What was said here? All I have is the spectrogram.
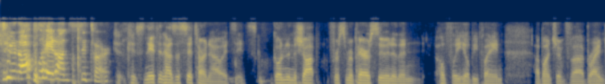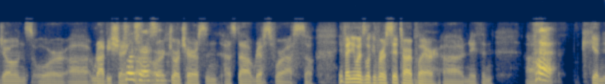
do not play it on sitar. Because Nathan has a sitar now. It's it's going in the shop for some repairs soon, and then hopefully he'll be playing a bunch of uh, Brian Jones or uh, Ravi Shankar George or George Harrison uh, style riffs for us. So if anyone's looking for a sitar player, uh, Nathan uh, can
